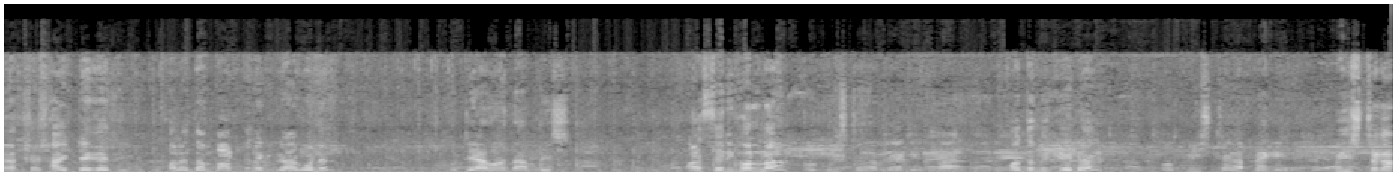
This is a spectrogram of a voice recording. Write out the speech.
একশো ষাট টাকা কেজি ফলের দাম বাড়ছে নাকি ড্রাগনের আমার দাম বেশি আর সেরি ফল না? প্যাকেট কত বিক্রি এটা? বিশ টাকা প্যাকেট। বিশ টাকা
